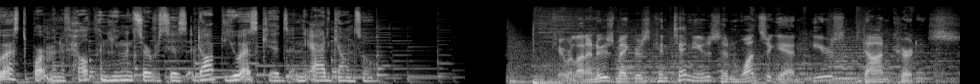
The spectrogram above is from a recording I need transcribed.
U.S. Department of Health and Human Services, Adopt U.S. Kids, and the Ad Council. Carolina Newsmakers continues, and once again, here's Don Curtis.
